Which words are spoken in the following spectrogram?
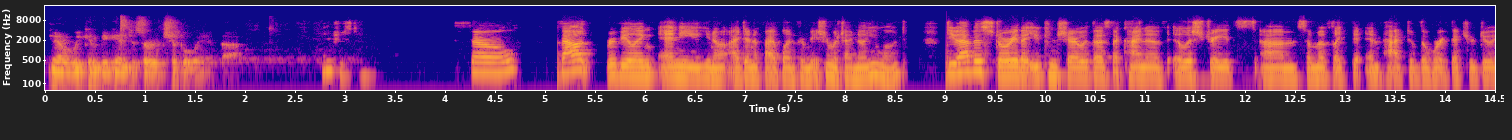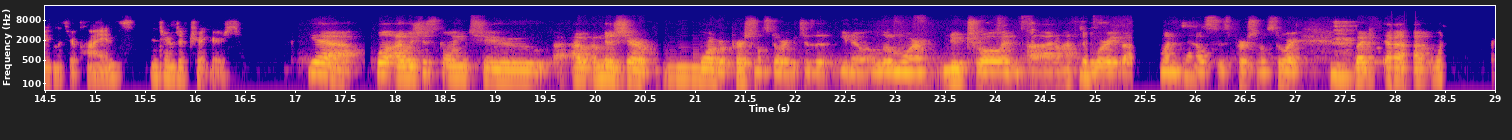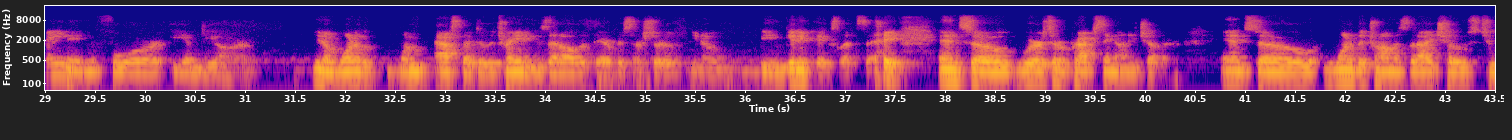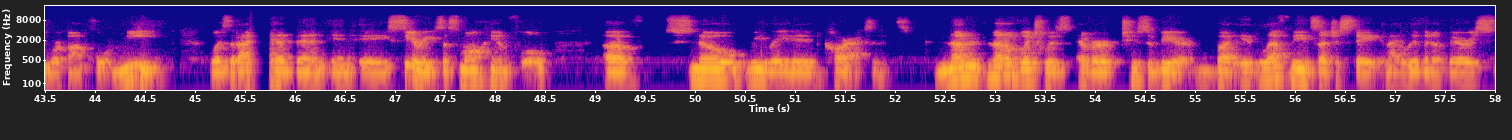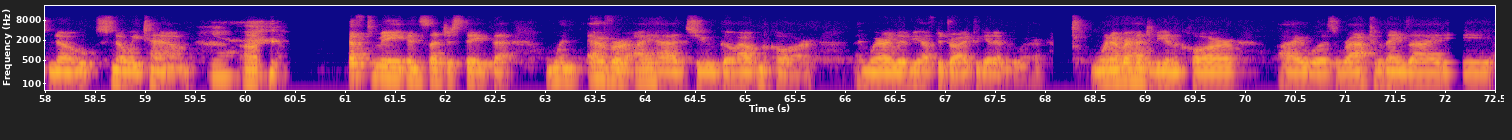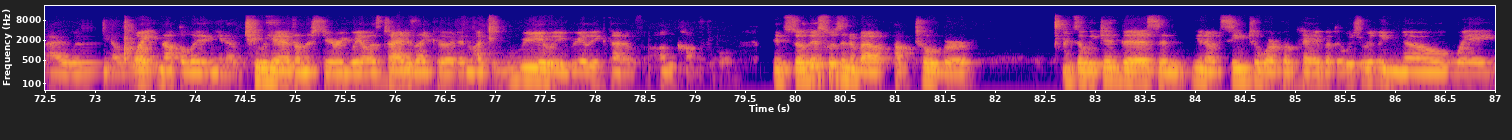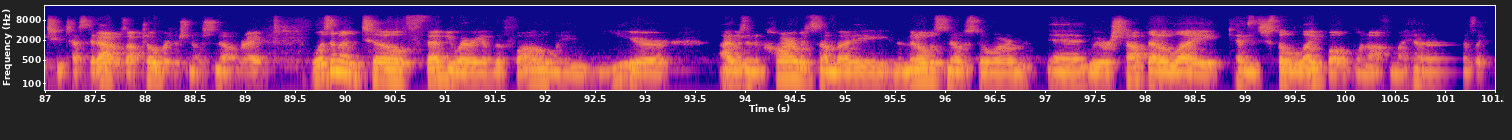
you know, we can begin to sort of chip away at that. Interesting. So, without revealing any, you know, identifiable information, which I know you won't, do you have a story that you can share with us that kind of illustrates um, some of like the impact of the work that you're doing with your clients in terms of triggers? Yeah. Well, I was just going to. I, am going to share more of a personal story, which is a you know a little more neutral, and uh, I don't have to worry about someone else's personal story. But uh, when training for EMDR, you know, one of the one aspect of the training is that all the therapists are sort of, you know, being guinea pigs, let's say. And so we're sort of practicing on each other. And so one of the traumas that I chose to work on for me was that I had been in a series, a small handful of snow related car accidents none none of which was ever too severe but it left me in such a state and i live in a very snow snowy town yeah. um, left me in such a state that whenever i had to go out in the car and where i live you have to drive to get everywhere whenever i had to be in the car i was racked with anxiety. I was you know white knuckling you know two hands on the steering wheel as tight as i could and like really really kind of uncomfortable. And so this was in about october. And so we did this and you know it seemed to work okay but there was really no way to test it out. It was october. There's no snow right? It wasn't until february of the following year i was in a car with somebody in the middle of a snowstorm and we were stopped at a light and just a light bulb went off in my head i was like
